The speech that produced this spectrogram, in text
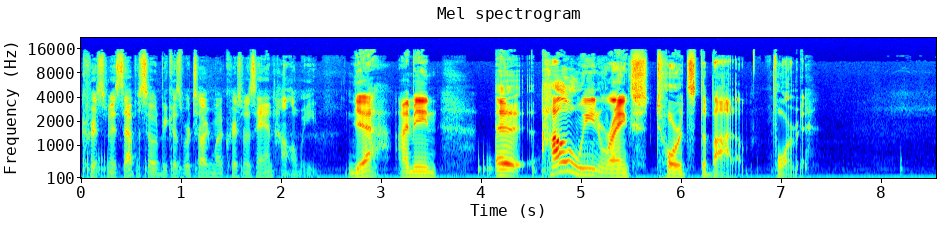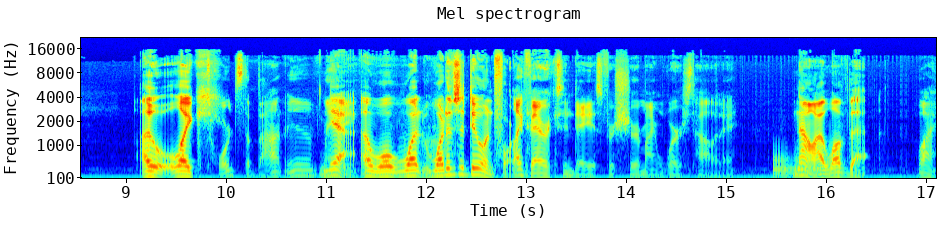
Christmas episode because we're talking about Christmas and Halloween. Yeah, I mean, uh, Halloween ranks towards the bottom for me. I like. Towards the bottom, yeah. Yeah. Uh, well, what what is it doing for Like me? Erikson Day is for sure my worst holiday. No, I love that. Why?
